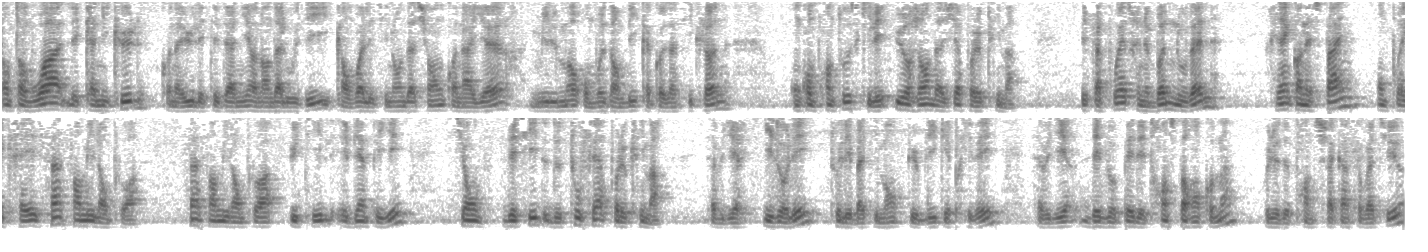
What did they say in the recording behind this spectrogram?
Quand on voit les canicules qu'on a eues l'été dernier en Andalousie, quand on voit les inondations qu'on a ailleurs, mille morts au Mozambique à cause d'un cyclone, on comprend tous qu'il est urgent d'agir pour le climat. Et ça pourrait être une bonne nouvelle. Rien qu'en Espagne, on pourrait créer 500 000 emplois. 500 000 emplois utiles et bien payés si on décide de tout faire pour le climat. Ça veut dire isoler tous les bâtiments publics et privés. Ça veut dire développer des transports en commun au lieu de prendre chacun sa voiture.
